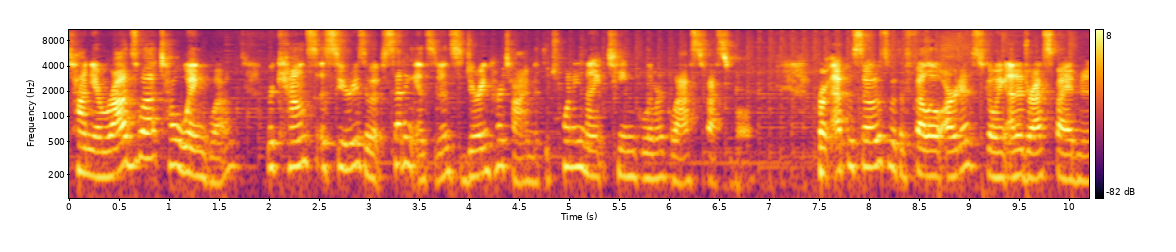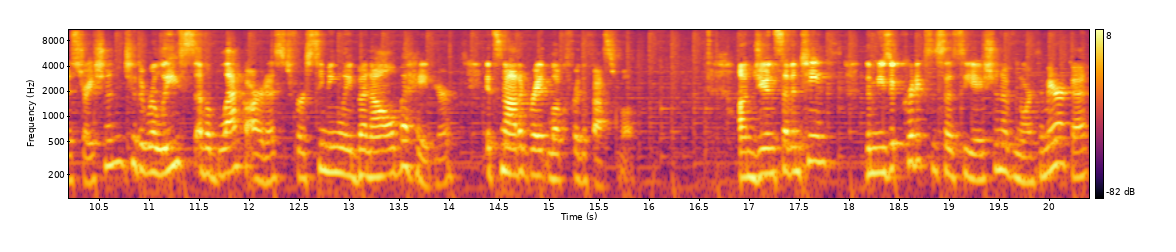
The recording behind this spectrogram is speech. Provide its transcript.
Tanyaradzwa Tawengwa recounts a series of upsetting incidents during her time at the 2019 Glimmerglass Festival. From episodes with a fellow artist going unaddressed by administration to the release of a black artist for seemingly banal behavior, it's not a great look for the festival. On June 17th, the Music Critics Association of North America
